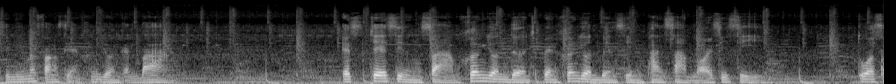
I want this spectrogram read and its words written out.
ทีนี้มาฟังเสียงเครื่องยนต์กันบ้าง SJ413 เครื่องยนต์เดิมจะเป็นเครื่องยนต์เบนซิน 1,300 ซีซี ตัวส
